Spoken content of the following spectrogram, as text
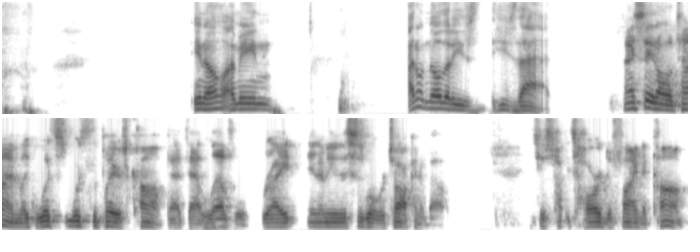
you know, I mean, I don't know that he's he's that. I say it all the time. Like, what's what's the player's comp at that level, right? And I mean, this is what we're talking about. It's just it's hard to find a comp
